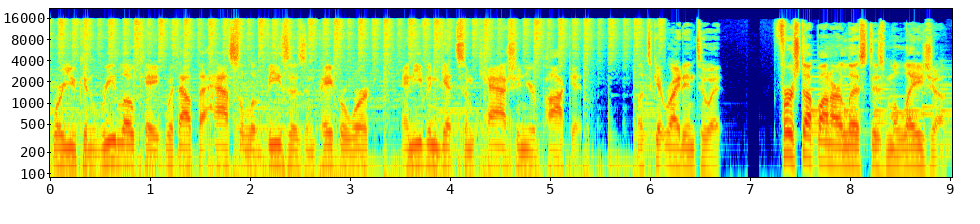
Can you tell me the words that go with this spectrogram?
where you can relocate without the hassle of visas and paperwork, and even get some cash in your pocket. Let's get right into it. First up on our list is Malaysia,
